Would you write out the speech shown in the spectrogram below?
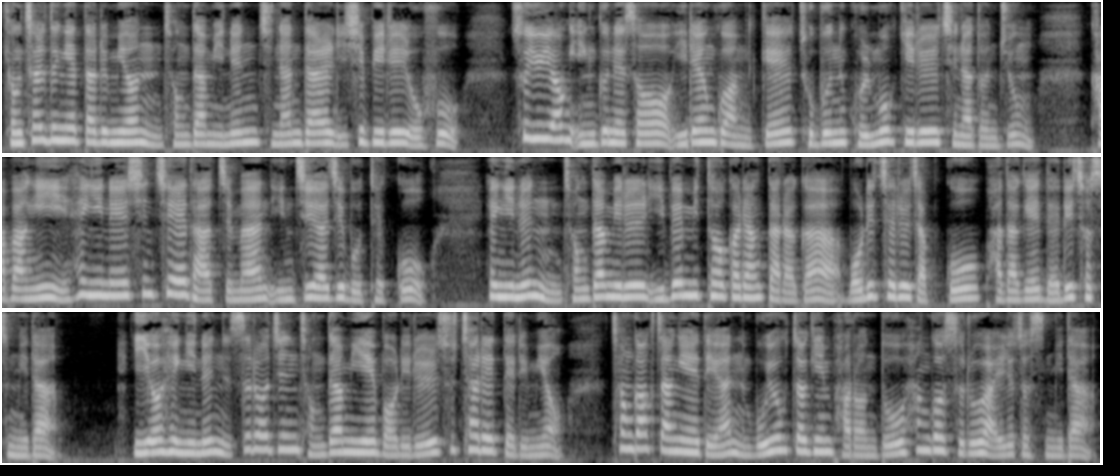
경찰 등에 따르면 정다미는 지난달 21일 오후 수유역 인근에서 일행과 함께 좁은 골목길을 지나던 중 가방이 행인의 신체에 닿았지만 인지하지 못했고 행인은 정다미를 200m가량 따라가 머리채를 잡고 바닥에 내리쳤습니다. 이어 행인은 쓰러진 정다미의 머리를 수차례 때리며 청각장애에 대한 모욕적인 발언도 한 것으로 알려졌습니다.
